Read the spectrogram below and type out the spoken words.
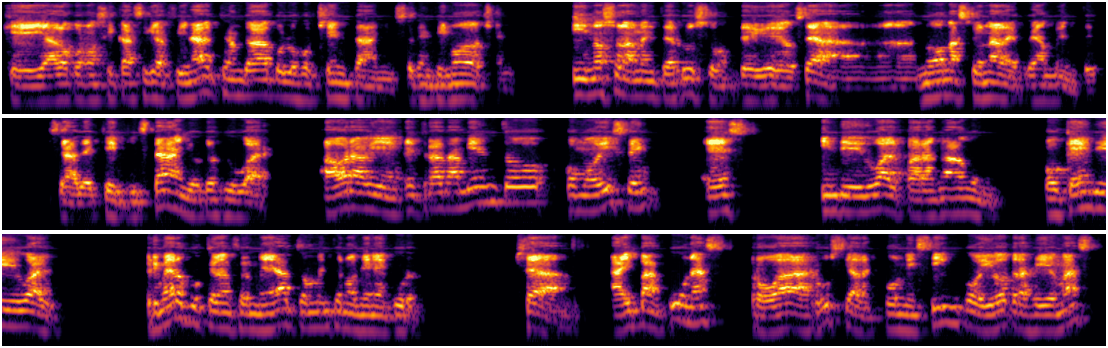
que ya lo conocí casi al final, que andaba por los 80 años, 79, 80. Y no solamente ruso, de, o sea, no nacionales realmente, o sea, de Kirguistán y otros lugares. Ahora bien, el tratamiento, como dicen, es individual para cada uno. ¿Por qué individual? Primero porque la enfermedad actualmente no tiene cura. O sea, hay vacunas probadas Rusia, la Sputnik 5 y otras y demás,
